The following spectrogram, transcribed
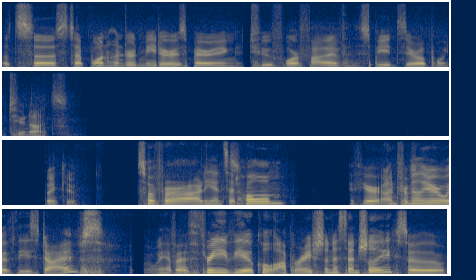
Let's uh, step 100 meters, bearing 245, speed 0.2 knots. Thank you. So for our audience at home, if you're unfamiliar with these dives, we have a three vehicle operation essentially. So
